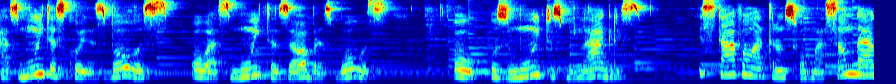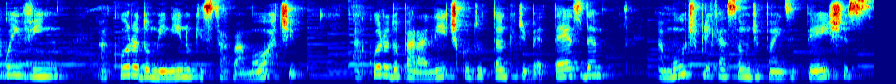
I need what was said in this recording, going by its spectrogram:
as muitas coisas boas, ou as muitas obras boas, ou os muitos milagres, estavam a transformação da água em vinho, a cura do menino que estava à morte, a cura do paralítico do tanque de Betesda, a multiplicação de pães e peixes,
